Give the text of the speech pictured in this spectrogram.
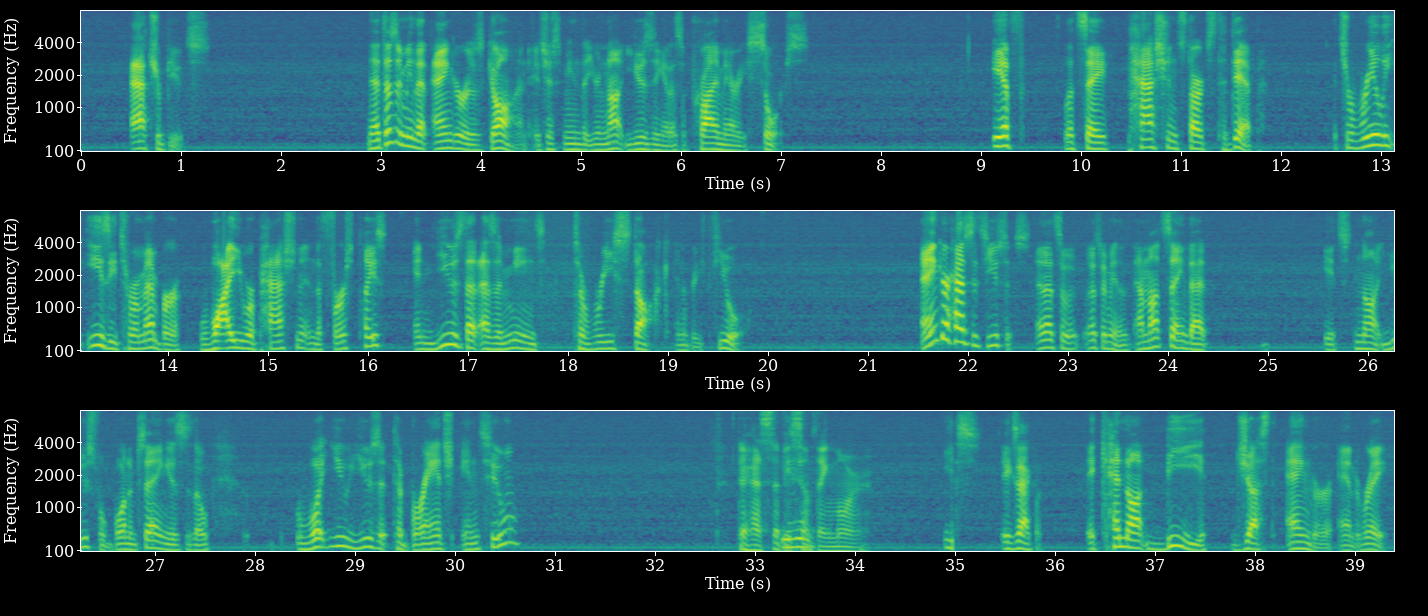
attributes now it doesn't mean that anger is gone it just means that you're not using it as a primary source if let's say passion starts to dip it's really easy to remember why you were passionate in the first place and use that as a means to restock and refuel. Anger has its uses, and that's what, that's what I mean. I'm not saying that it's not useful. But what I'm saying is, though, what you use it to branch into, There has to be Even- something more. yes, exactly. It cannot be just anger and rage.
